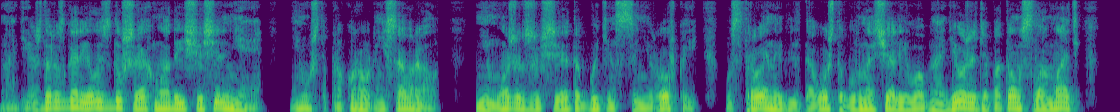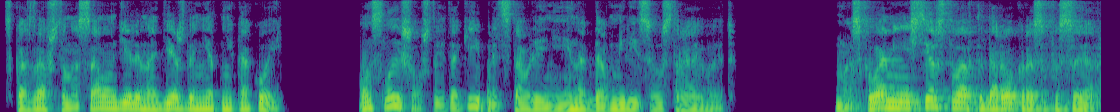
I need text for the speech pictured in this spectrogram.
Надежда разгорелась в душе Ахмада еще сильнее. Неужто прокурор не соврал? Не может же все это быть инсценировкой, устроенной для того, чтобы вначале его обнадежить, а потом сломать, сказав, что на самом деле надежды нет никакой. Он слышал, что и такие представления иногда в милиции устраивают. Москва, Министерство автодорог РСФСР,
